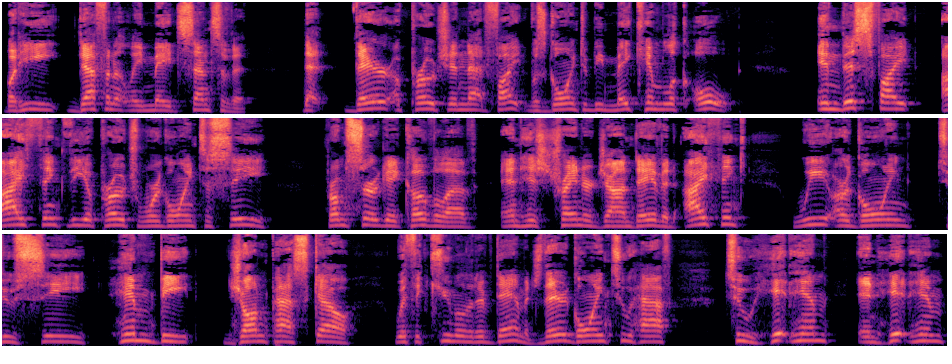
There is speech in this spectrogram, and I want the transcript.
but he definitely made sense of it. That their approach in that fight was going to be make him look old. In this fight, I think the approach we're going to see from Sergey Kovalev and his trainer John David, I think we are going to see him beat Jean Pascal with the cumulative damage. They're going to have to hit him and hit him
